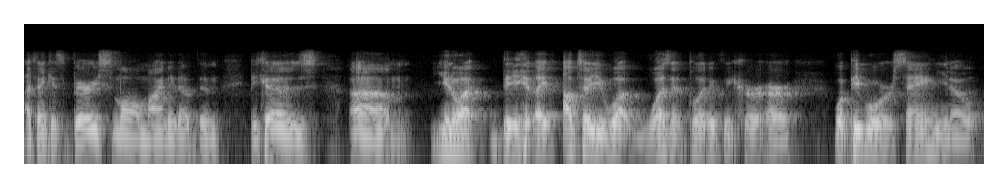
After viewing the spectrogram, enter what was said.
I think it's very small minded of them because um, you know what the like I'll tell you what wasn't politically correct or what people were saying. You know,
